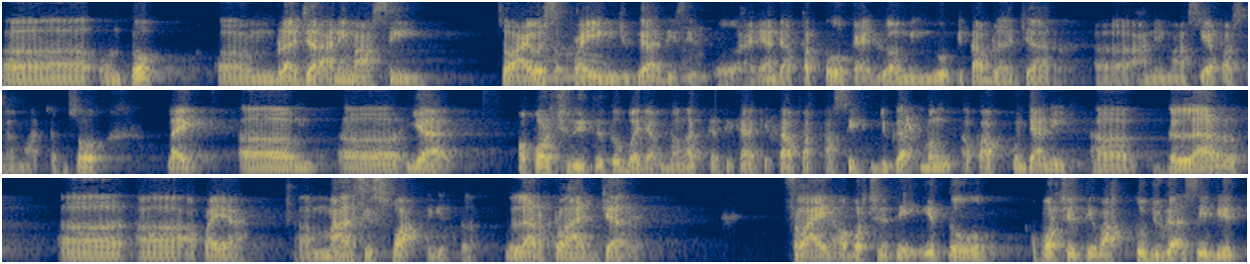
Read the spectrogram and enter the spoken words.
uh, untuk um, belajar animasi. So I was playing juga di situ. Akhirnya dapat tuh kayak dua minggu kita belajar uh, animasi apa segala macam. So like um, uh, ya yeah, opportunity itu banyak banget ketika kita pasti juga meng, apa punya nih uh, gelar uh, uh, apa ya uh, mahasiswa gitu, gelar pelajar. Selain opportunity itu, opportunity waktu juga sih, Dit.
